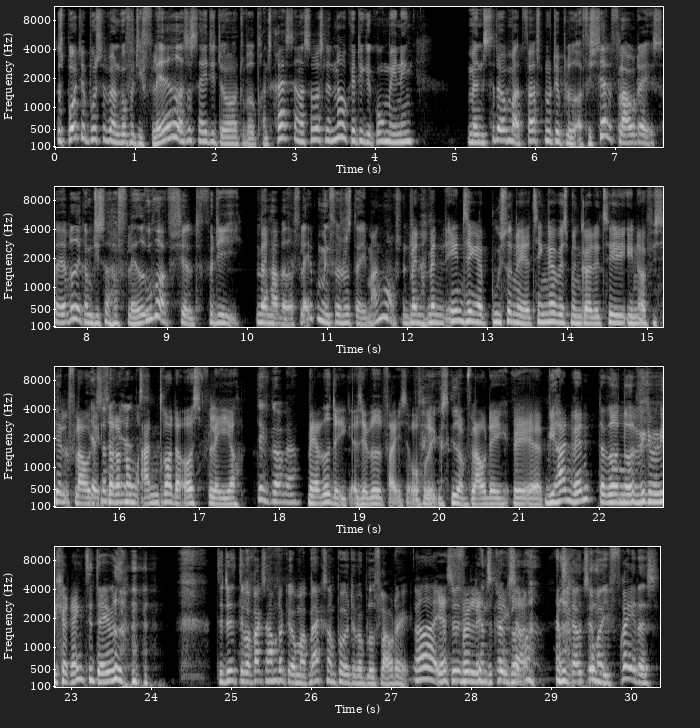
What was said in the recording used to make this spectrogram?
så spurgte jeg buschaufføren, hvorfor de flagede, og så sagde de, du ved, prins Christian, og så var jeg sådan lidt, okay, det giver god mening. Men så er det åbenbart først nu, det er blevet officielt flagdag, så jeg ved ikke, om de så har flaget uofficielt, fordi men, der har været flag på min fødselsdag i mange år, synes Men, jeg. men en ting er busserne. Jeg tænker, hvis man gør det til en officiel flagdag, Ja, ja, så så, er er det der nogle alt. andre, der også flager. Det kan godt være. Men jeg ved det ikke. Altså, jeg ved faktisk overhovedet ikke skid om flagdag. Øh, vi har en ven, der ved noget. Vi kan, vi kan ringe til David. Det, det, det var faktisk ham, der gjorde mig opmærksom på, at det var blevet flagdag. ah, ja, Det, selvfølgelig. han, Det, skrev er til klart. mig, han skrev til mig i fredags,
